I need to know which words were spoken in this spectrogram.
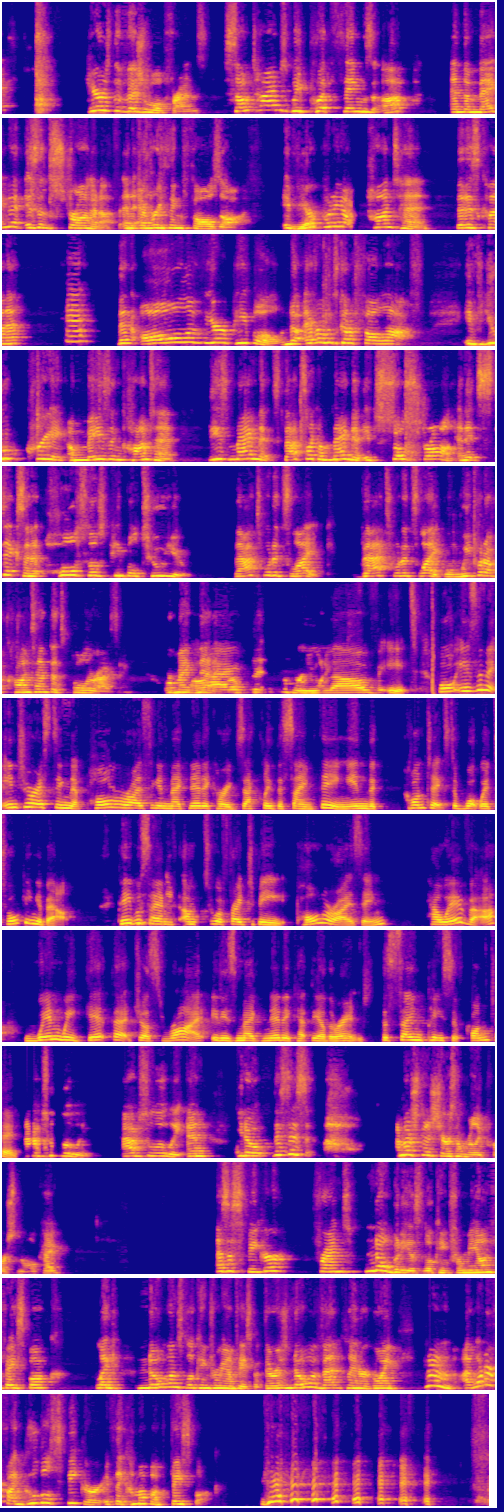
Here's the visual, friends. Sometimes we put things up and the magnet isn't strong enough and everything falls off. If yep. you're putting up content that is kind of then all of your people, no, everyone's going to fall off. If you create amazing content, these magnets, that's like a magnet. It's so strong and it sticks and it holds those people to you. That's what it's like. That's what it's like when we put up content that's polarizing or magnetic. I or love it. Well, isn't it interesting that polarizing and magnetic are exactly the same thing in the context of what we're talking about? People say I'm, I'm too afraid to be polarizing However, when we get that just right, it is magnetic at the other end, the same piece of content. Absolutely. Absolutely. And, you know, this is, I'm just going to share something really personal, okay? As a speaker, friends, nobody is looking for me on Facebook. Like, no one's looking for me on Facebook. There is no event planner going, hmm, I wonder if I Google speaker if they come up on Facebook.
